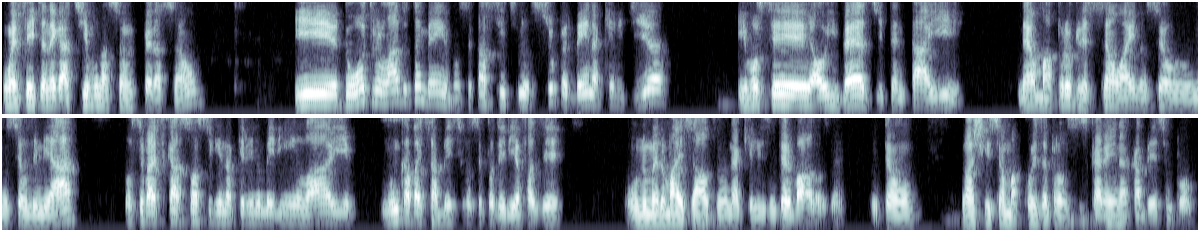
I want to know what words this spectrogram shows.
um efeito negativo na sua recuperação. E do outro lado também, você está se sentindo super bem naquele dia e você, ao invés de tentar aí, né, uma progressão aí no seu no seu limiar, você vai ficar só seguindo aquele numerinho lá e nunca vai saber se você poderia fazer um número mais alto naqueles intervalos, né? Então, eu acho que isso é uma coisa para vocês ficarem aí na cabeça um pouco.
